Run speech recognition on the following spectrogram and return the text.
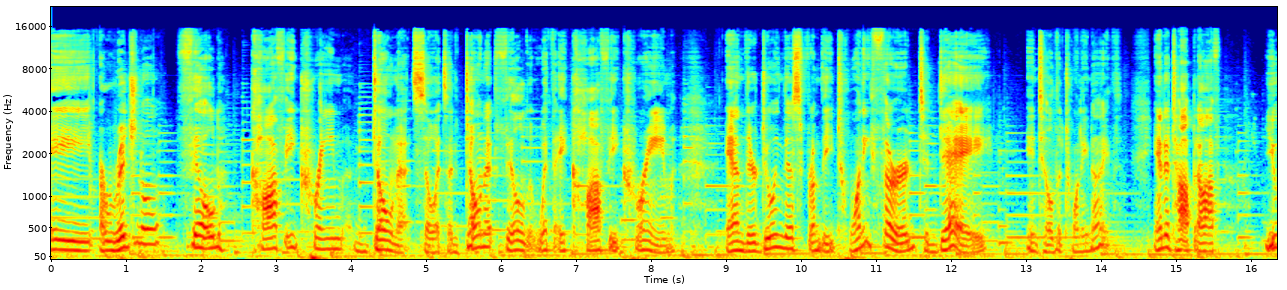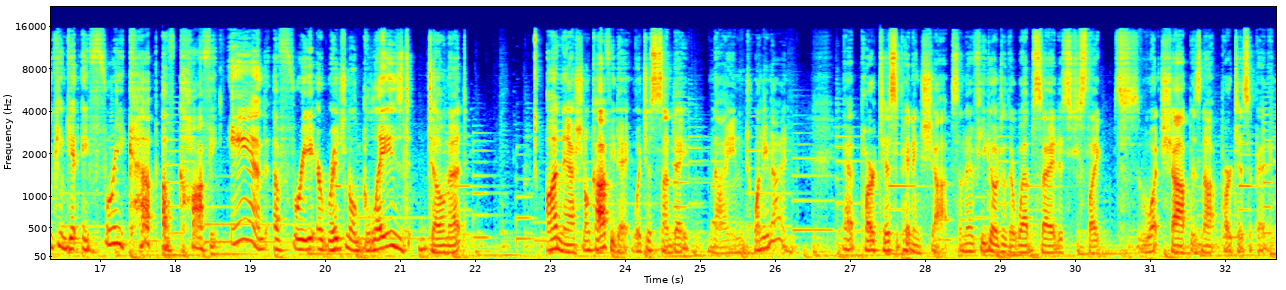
a original filled coffee cream donut. So it's a donut filled with a coffee cream. And they're doing this from the 23rd today until the 29th. And to top it off, you can get a free cup of coffee and a free original glazed donut on National Coffee Day, which is Sunday, 929 at participating shops. And if you go to their website, it's just like what shop is not participating?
